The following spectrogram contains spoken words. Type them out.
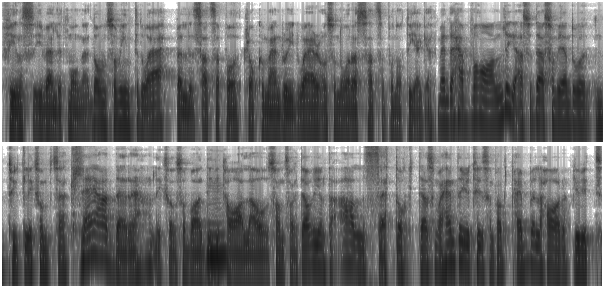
finns i väldigt många. De som inte då är Apple satsar på klockor med Android Wear och så några satsar på något eget. Men det här vanliga, alltså det som vi ändå tyckte liksom så här, kläder liksom som var digitala mm. och sånt saker. Det har vi ju inte alls sett. Och det som har hänt är ju till exempel att Pebble har blivit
